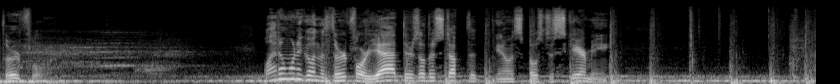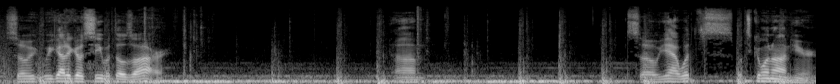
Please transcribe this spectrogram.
Third floor. Well, I don't want to go on the third floor yet. There's other stuff that, you know, is supposed to scare me. So we, we got to go see what those are. Um. So yeah, what's what's going on here?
